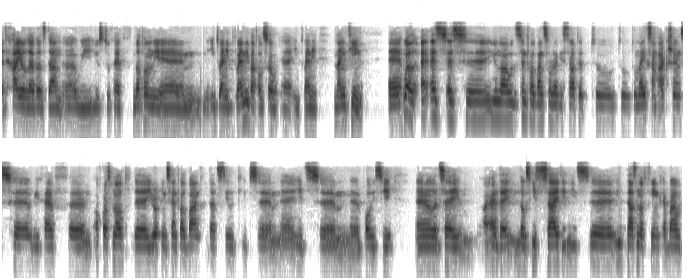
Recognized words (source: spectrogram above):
at higher levels than we used to have not only um, in 2020 but also in 20 19. Uh, well, as, as uh, you know, the central banks already started to, to, to make some actions. Uh, we have, um, of course, not the European Central Bank that still keeps um, uh, its um, uh, policy, uh, let's say, and the, those east side, it, is, it does not think about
